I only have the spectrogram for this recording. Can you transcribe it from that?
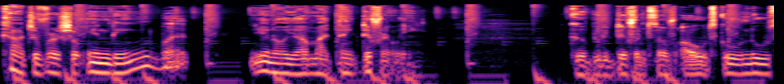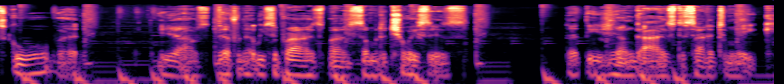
controversial ending, but you know, y'all might think differently. Could be the difference of old school, new school, but yeah, I was definitely surprised by some of the choices that these young guys decided to make.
